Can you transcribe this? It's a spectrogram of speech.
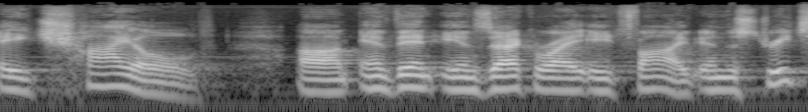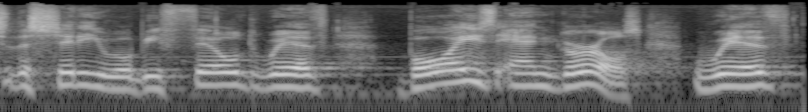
A child. Um, and then in Zechariah 8 5, and the streets of the city will be filled with boys and girls, with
